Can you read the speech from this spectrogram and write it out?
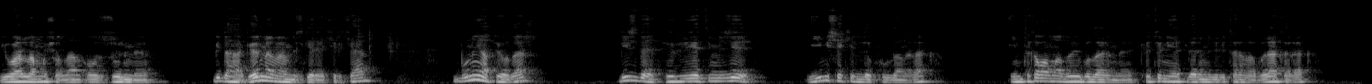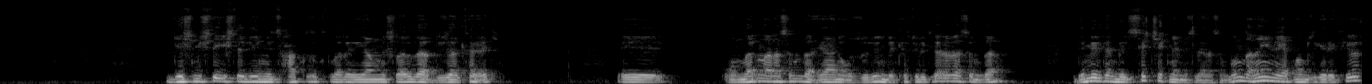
yuvarlanmış olan o zulmü bir daha görmememiz gerekirken bunu yapıyorlar. Biz de hürriyetimizi iyi bir şekilde kullanarak intikam alma duygularını, kötü niyetlerimizi bir tarafa bırakarak geçmişte işlediğimiz haksızlıkları, yanlışları da düzelterek e, onların arasında yani o zulüm ve kötülükler arasında demirden bir set çekmemiz lazım. Bunu da neyle yapmamız gerekiyor?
